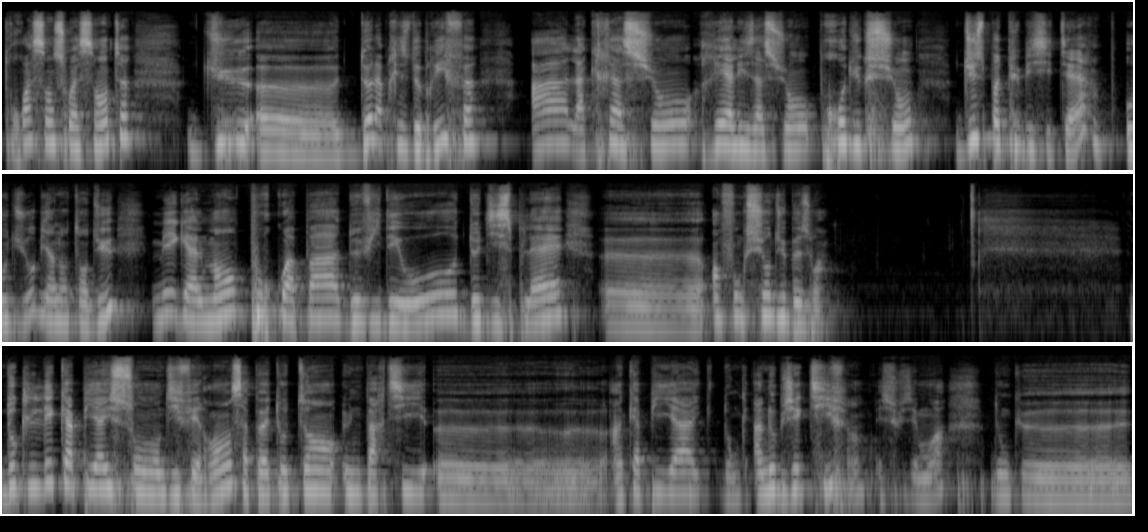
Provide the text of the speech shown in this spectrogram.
360 du, euh, de la prise de brief à la création, réalisation, production du spot publicitaire, audio bien entendu, mais également, pourquoi pas, de vidéo, de display, euh, en fonction du besoin. Donc les KPI sont différents. Ça peut être autant une partie, euh, un KPI, donc un objectif, hein, excusez-moi, donc euh,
